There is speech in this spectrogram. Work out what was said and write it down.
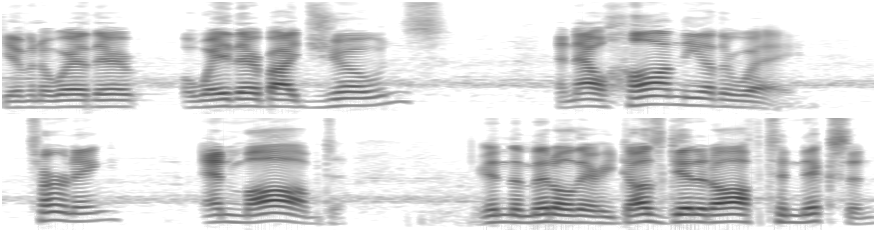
Given away there, away there by Jones. And now Hahn the other way. Turning and mobbed in the middle there. He does get it off to Nixon.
